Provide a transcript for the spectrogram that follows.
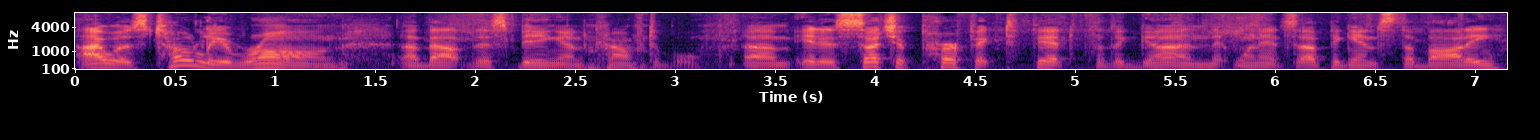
I was totally wrong about this being uncomfortable. Um, it is such a perfect fit for the gun that when it's up against the body,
